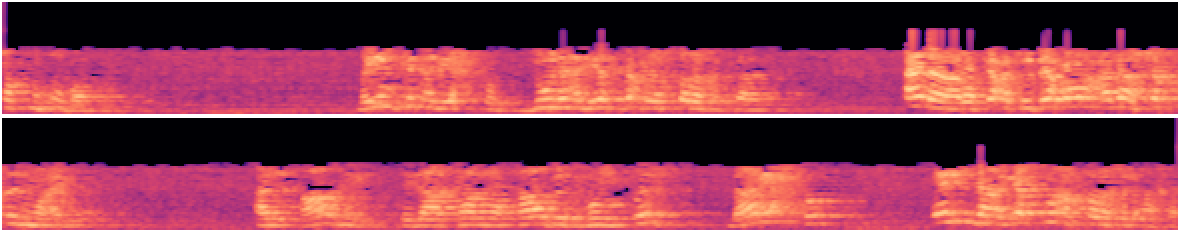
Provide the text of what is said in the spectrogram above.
حكمه باطل. ما يمكن أن يحكم دون أن يسمع من الطرف الثاني أنا رفعت دعوة على شخص معين. القاضي إذا كان قاضي منصف لا يحكم إلا يسمع الطرف الآخر.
